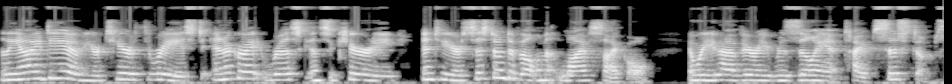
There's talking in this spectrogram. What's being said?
And the idea of your tier three is to integrate risk and security into your system development lifecycle and where you have very resilient type systems.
